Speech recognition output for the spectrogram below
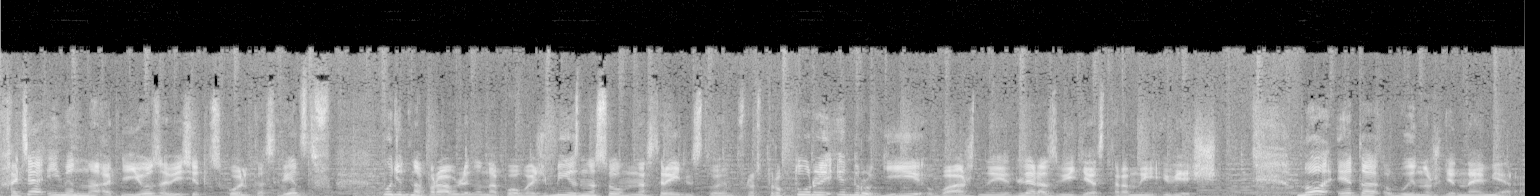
хотя именно от нее зависит, сколько средств будет направлено на помощь бизнесу, на строительство инфраструктуры и другие важные для развития страны вещи. Но это вынужденная мера.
